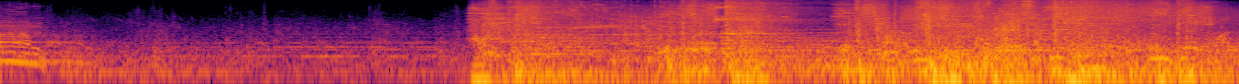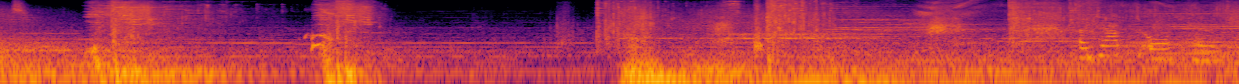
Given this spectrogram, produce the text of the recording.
Um, Adapt or perish.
